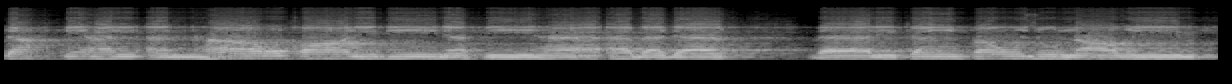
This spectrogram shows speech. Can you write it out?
تحتها الأنهار خالدين فيها أبدا. ذلك الفوز العظيم.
